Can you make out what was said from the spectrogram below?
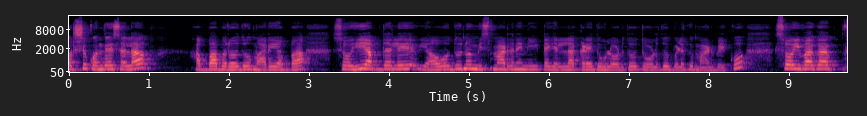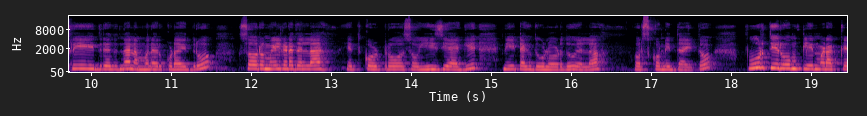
ವರ್ಷಕ್ಕೆ ಒಂದೇ ಸಲ ಹಬ್ಬ ಬರೋದು, ಮಾರಿ ಹಬ್ಬ. ಸೊ ಈ ಹಬ್ಬದಲ್ಲಿ ಯಾವುದೂ ಮಿಸ್ ಮಾಡ್ದೇ ನೀಟಾಗಿ ಎಲ್ಲ ಕಡೆ ಧೂಳು ಹೊಡೆದು, ತೊಳೆದು ಬೆಳಗ್ಗೆ ಮಾಡಬೇಕು. ಸೊ ಇವಾಗ ಫ್ರೀ ಇದ್ರಿಂದ ನಮ್ಮ ಮನೆಯವ್ರು ಕೂಡ ಇದ್ದರು ಸೊ ಅವರು ಮೇಲ್ಗಡೆದೆಲ್ಲ ಎತ್ಕೊಟ್ರು. ಸೊ ಈಸಿಯಾಗಿ ನೀಟಾಗಿ ಧೂಳು ಹೊಡೆದು ಎಲ್ಲ ಒರೆಸ್ಕೊಂಡಿದ್ದಾಯಿತು. ಪೂರ್ತಿ ರೂಮ್ ಕ್ಲೀನ್ ಮಾಡೋಕ್ಕೆ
